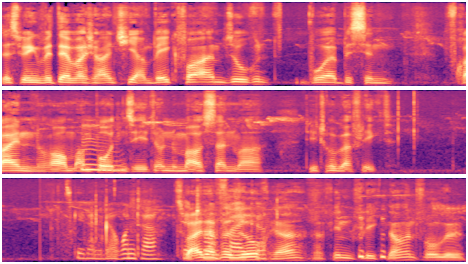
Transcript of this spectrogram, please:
Deswegen wird er wahrscheinlich hier am Weg vor allem suchen, wo er ein bisschen freien Raum Mhm. am Boden sieht und eine Maus dann mal die drüber fliegt. Jetzt geht er wieder runter. Zweiter. Versuch, ja, da hinten fliegt noch ein Vogel,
